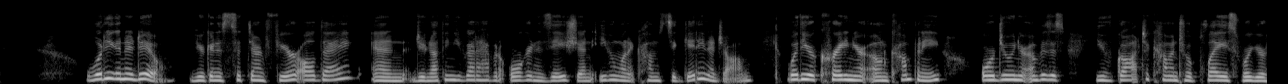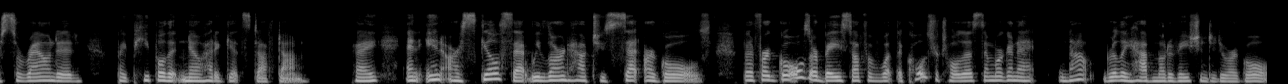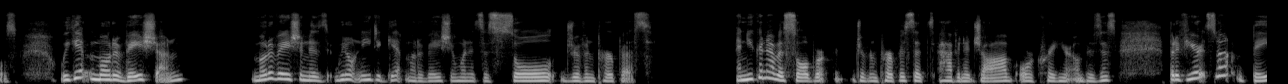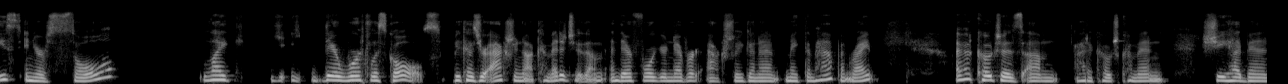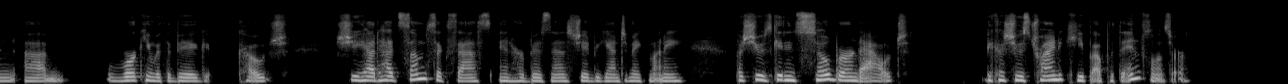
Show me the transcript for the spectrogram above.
what are you going to do? You're going to sit there in fear all day and do nothing. You've got to have an organization, even when it comes to getting a job, whether you're creating your own company or doing your own business, you've got to come into a place where you're surrounded by people that know how to get stuff done. Okay. And in our skill set, we learn how to set our goals. But if our goals are based off of what the culture told us, then we're going to not really have motivation to do our goals. We get motivation motivation is we don't need to get motivation when it's a soul driven purpose. And you can have a soul driven purpose that's having a job or creating your own business but if you're it's not based in your soul like they're worthless goals because you're actually not committed to them and therefore you're never actually going to make them happen right? I've had coaches um, i had a coach come in. She had been um, working with a big coach. She had had some success in her business. She had began to make money but she was getting so burned out because she was trying to keep up with the influencer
